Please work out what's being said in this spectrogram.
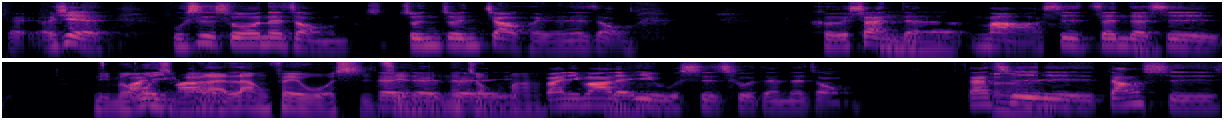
对，而且不是说那种谆谆教诲的那种和善的骂，嗯、是真的是你，你们为什么要来浪费我时间的那种骂，把你骂的一无是处的那种。嗯、但是当时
